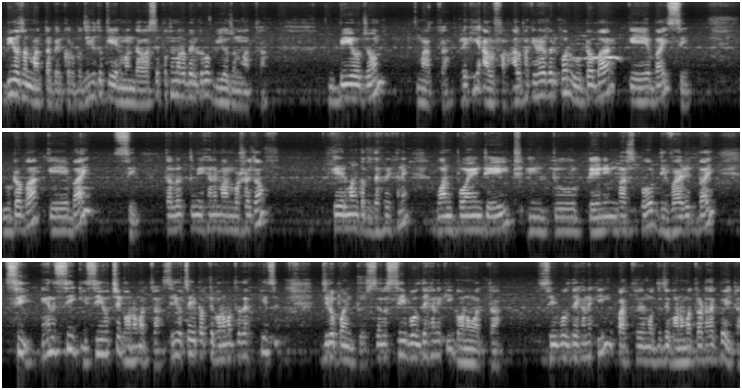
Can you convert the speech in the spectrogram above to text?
বিয়োজন মাত্রা বের করব। যেহেতু কে এর মান দেওয়া আছে, প্রথমে আমরা বের করব বিয়োজন মাত্রা। বিয়োজন মাত্রা। এটা কি? আলফা। আলফা কীভাবে বের করব? Root over K by C root over K by C তাহলে তুমি এখানে মান বসাই দাও। কে এর মান কত? দেখো এখানে one point eight into ten inverse four divided by C এখানে সি কি? সি হচ্ছে ঘনমাত্রা। সি হচ্ছে এই পাত্রে ঘনমাত্রা, দেখো কি আছে? জিরো পয়েন্ট টু তাহলে সি বলতে এখানে কি? ঘনমাত্রা। সি বলতে এখানে কি? পাত্রের মধ্যে যে ঘনমাত্রাটা থাকবে, এটা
